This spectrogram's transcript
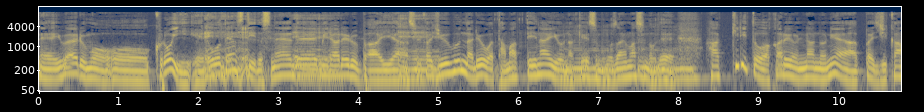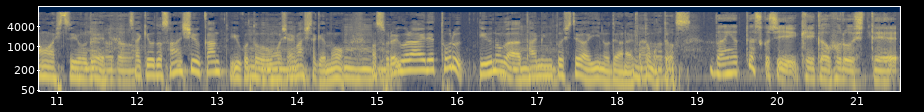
えいわゆるもう黒いローデンシティですね、で見られる場合や、それから十分な量が溜まっていないようなケースもございますので、はっきりと分かるようになるのには、やっぱり時間は必要で、先ほど。3週間ということを申し上げましたけども、まあ、それぐらいで取るっていうのがタイミングとしてはいいのではないかと思ってます。場合によっては少し経過をフォローして、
